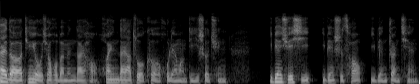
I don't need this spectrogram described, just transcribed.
爱的听友小伙伴们，大家好！欢迎大家做客互联网第一社群，一边学习，一边实操，一边赚钱。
